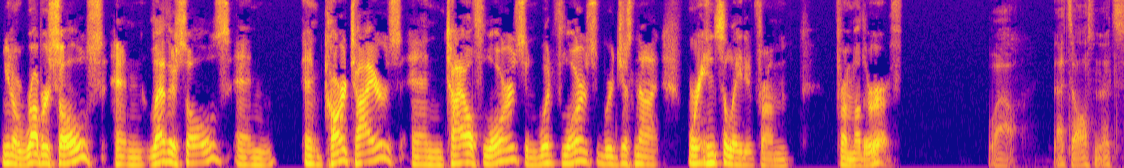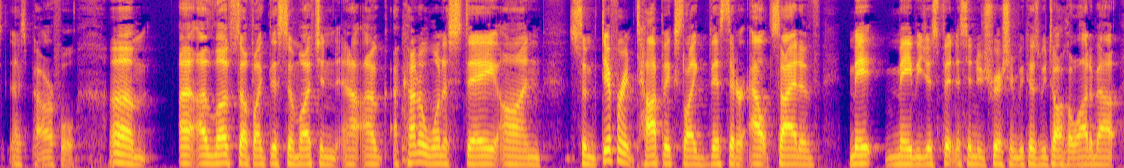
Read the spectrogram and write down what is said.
you know, rubber soles and leather soles and and car tires and tile floors and wood floors. We're just not, we're insulated from, from Mother Earth. Wow. That's awesome. That's, that's powerful. Um, I, I love stuff like this so much. And, and I, I kind of want to stay on some different topics like this that are outside of may, maybe just fitness and nutrition because we talk a lot about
